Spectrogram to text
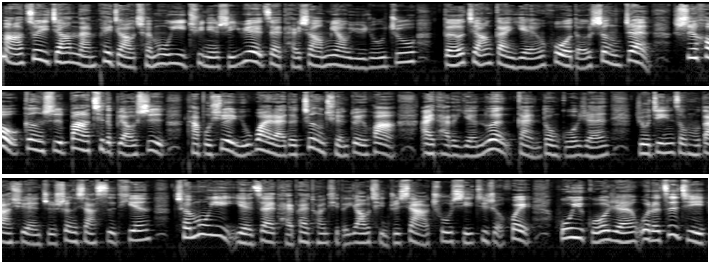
马最佳男配角陈木易去年十一月在台上妙语如珠，得奖感言，获得盛赞。事后更是霸气的表示，他不屑与外来的政权对话，爱他的言论感动国人。如今总统大选只剩下四天，陈木易也在台派团体的邀请之下出席记者会，呼吁国人为了自己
